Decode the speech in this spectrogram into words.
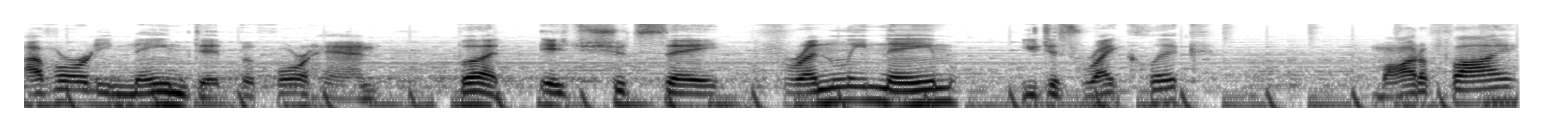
I've already named it beforehand, but it should say friendly name. You just right click, modify.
